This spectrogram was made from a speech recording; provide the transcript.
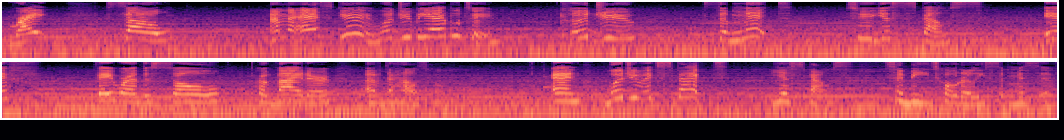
right? So, I'm going to ask you would you be able to? Could you submit to your spouse if they were the sole provider of the household? And would you expect your spouse to be totally submissive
